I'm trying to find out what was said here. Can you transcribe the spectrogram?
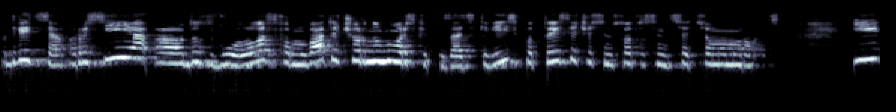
Дивіться, Росія дозволила сформувати Чорноморське козацьке військо в 1787 році. І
